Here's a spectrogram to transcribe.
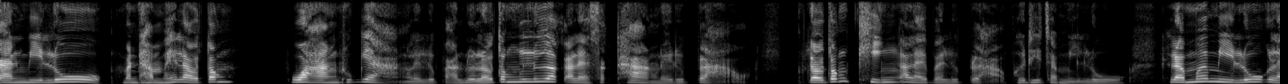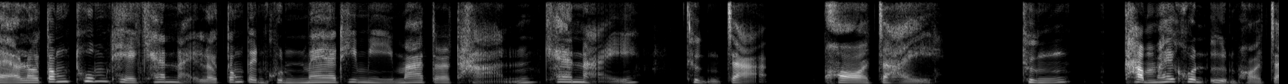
การมีลูกมันทำให้เราต้องวางทุกอย่างเลยหรือเปล่า หรือเราต้องเลือกอะไรสักทางเลยหรือเปล่า เราต้องทิ้งอะไรไปหรือเปล่าเพื่อที่จะมีลูก แล้วเมื่อมีลูกแล้ว เราต้องทุ่มเทแค่ไหน เราต้องเป็นคุณแม่ที่มีมาตรฐานแค่ไหน ถึงจะพอใจ ถึงทำให้คนอื่นพอใจ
